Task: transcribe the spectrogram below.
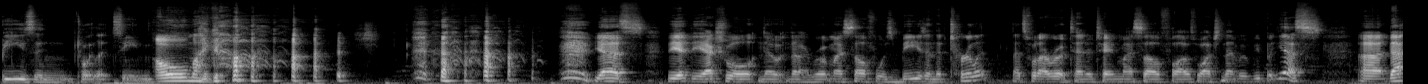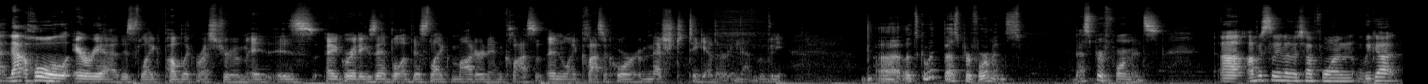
bees in toilet scene. Oh my gosh! yes, the the actual note that I wrote myself was bees in the turlet. That's what I wrote to entertain myself while I was watching that movie. But yes, uh, that that whole area, this like public restroom, is, is, a great example of this like modern and classic and like classic horror meshed together in that movie. Uh, let's go with best performance. Best performance. Uh, obviously, another tough one. We got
